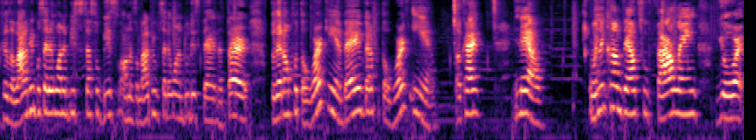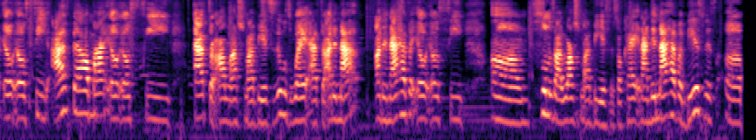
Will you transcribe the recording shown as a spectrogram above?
Because a lot of people say they want to be successful business owners. A lot of people say they want to do this, that, and the third, but they don't put the work in, babe. Gotta put the work in okay? Now when it comes down to filing your llc i filed my llc after i launched my business. It was way after. I did not i did not have an llc um soon as i launched my business okay? And i did not have a business uh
